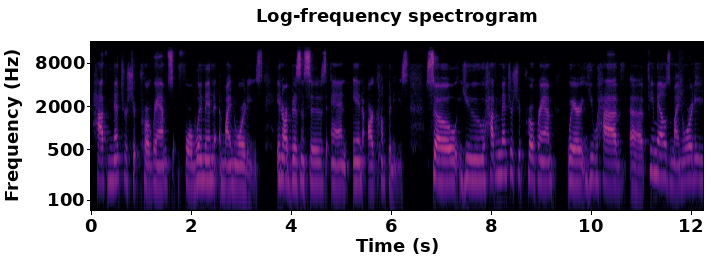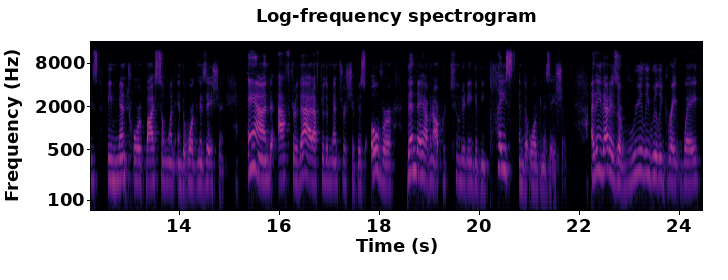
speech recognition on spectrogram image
have mentorship programs for women and minorities in our businesses and in our companies. So you have a mentorship program where you have uh, females minorities being mentored by someone in the organization. And after that, after the mentorship is over, then they have an opportunity to be placed in the organization. I think that is a really, really great way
